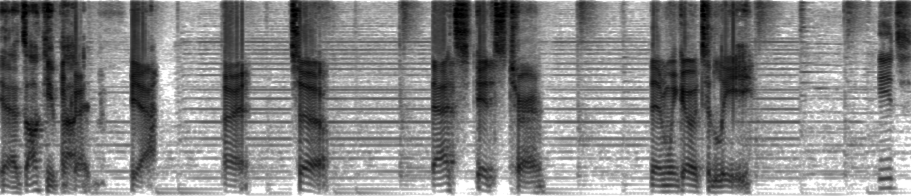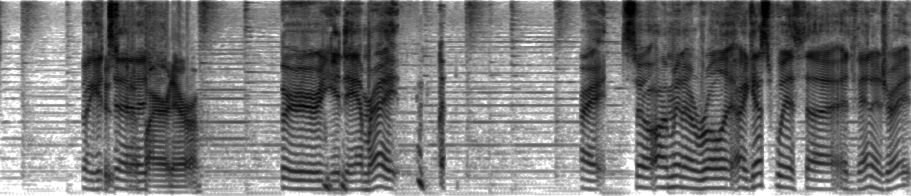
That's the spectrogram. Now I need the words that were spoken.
Yeah, it's occupied. Yeah. All right. So that's its turn. Then we go to Lee. Dudes. Do I get Who's gonna to fire an arrow? For you damn right. All right, so I'm gonna roll it. I guess with uh, advantage, right?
